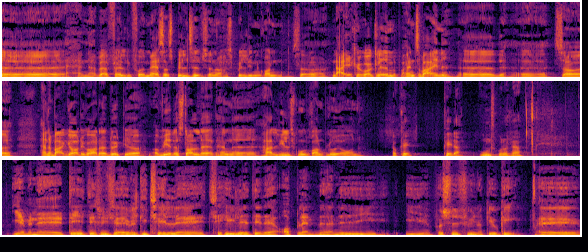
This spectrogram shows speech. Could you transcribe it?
Øh, han har i hvert fald fået masser af spilletid, hvis han også har spillet i den grønne. Så nej, jeg kan godt glæde mig på hans vegne. Øh, øh, så øh, han har bare gjort det godt og er dygtig, og, og vi er da stolte af, at han øh, har en lille smule grønt blod i årene. Okay. Peter, ugen skulle klar. Jamen, øh, det, det synes jeg, jeg vil give til, øh, til hele det der opland nede i, i, på Sydfyn og GOG. Øh,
